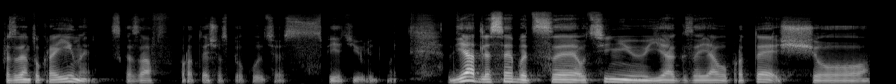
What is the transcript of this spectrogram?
президент України сказав про те, що спілкується з п'ятью людьми. Я для себе це оцінюю як заяву про те, що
